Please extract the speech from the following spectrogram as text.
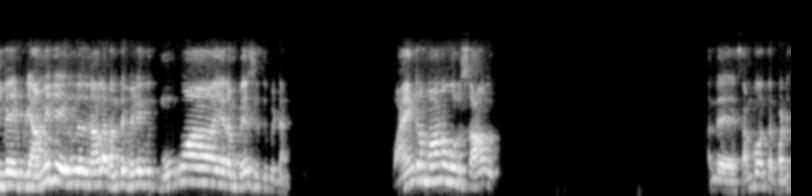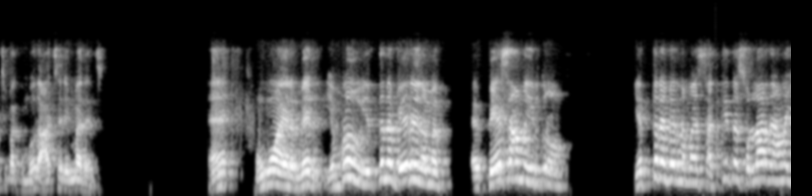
இவன் இப்படி அமைதியா இருந்ததுனால வந்த விளைவு மூவாயிரம் பேர் செத்து போயிட்டாங்க. பயங்கரமான ஒரு சாவு. அந்த சம்பவத்தை படிச்சு பார்க்கும்போது ஆச்சரியமா இருந்துச்சு. மூவாயிரம் பேர். எவ்வளவு எத்தனை பேரு நம்ம பேசாம இருக்கிறோம்? எத்தனை பேர் நம்ம சத்தியத்தை சொல்லாதனால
